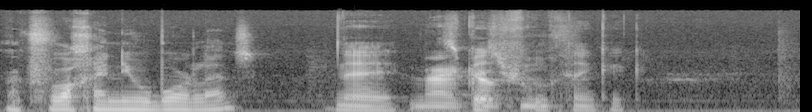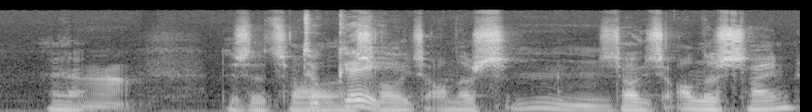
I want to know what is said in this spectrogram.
Maar ik verwacht geen nieuwe Borderlands. nee, dat is ik een beetje vroeg, denk ik. Ja. Ja. Dus dat zal, 2K. zal iets anders, Hmm. zal iets anders zijn.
